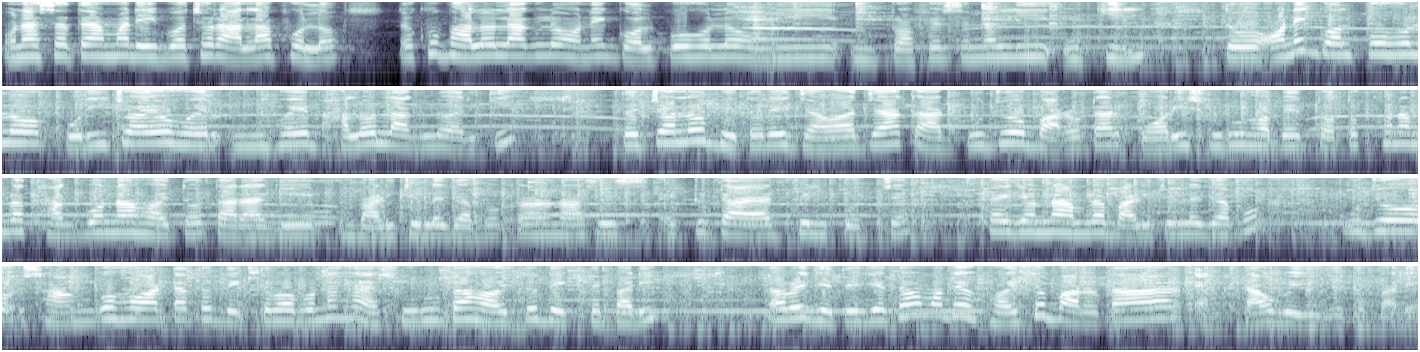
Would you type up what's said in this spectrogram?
ওনার সাথে আমার এই বছর আলাপ হলো। তো খুব ভালো লাগল, অনেক গল্প হলো, উনি প্রফেশনালি উকিল। তো অনেক গল্প হলো, পরিচয়ও হয়ে ভালো লাগল আর কি। তো চলো, ভেতরে যাওয়া যাক। আর পুজো বারোটার পরই শুরু হবে। ততক্ষণ আমরা থাকব না, হয়তো তার আগে বাড়ি চলে যাব। কারণ আশিস একটু টায়ার্ড ফিল করছে। তাই জন্য আমরা বাড়ি চলে যাব। পুজো সাঙ্গ হওয়াটা তো দেখতে পাবো না। হ্যাঁ শুরুটা হয়তো দেখতে পারি। তবে যেতে যেতেও আমাদের হয়তো বারোটার একটাও বেজে যেতে পারে।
